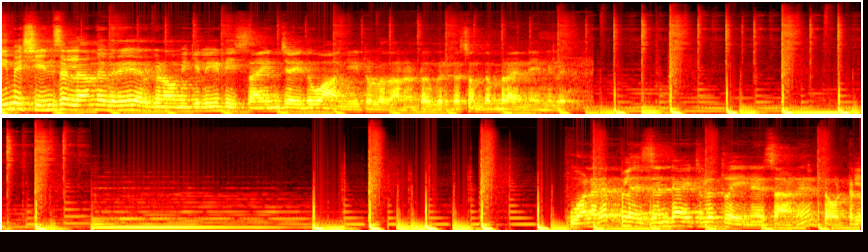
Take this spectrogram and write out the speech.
ഈ മെഷീൻസ് എല്ലാം ഇവർ എർഗണോമിക്കലി ഡിസൈൻ ചെയ്ത് വാങ്ങിയിട്ടുള്ളതാണ് കേട്ടോ ഇവരുടെ സ്വന്തം ബ്രാൻഡ് നെയിമിൽ വളരെ പ്ലസന്റ് ആയിട്ടുള്ള ട്രെയിനേഴ്സ് ആണ്. ടോട്ടൽ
